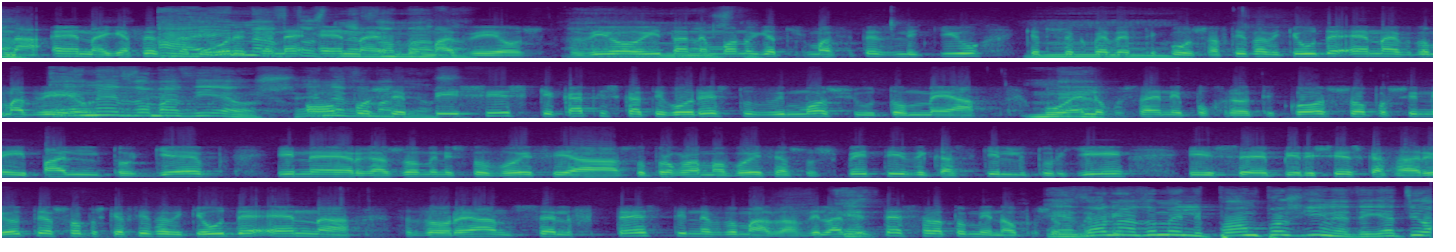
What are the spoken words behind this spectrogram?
Ένα, ένα. Για αυτές τις Α, κατηγορίες ένα είναι αυτό στην ένα εβδομάδα. εβδομαδιαίος. Α, Δύο ήταν μάλιστα. μόνο για τους μαθητές Λυκείου και τους εκπαιδευτικούς. Αυτοί θα δικαιούνται ένα εβδομαδιαίος. Ένα εβδομαδιαίος. Όπως επίσης και κάποιες κατηγορίες του δημόσιου τομέα που ο Ναι. έλεγχος θα είναι υποχρεωτικός, όπως είναι οι υπάλληλοι των ΓΕΠ, είναι εργαζόμενοι στο, βοήθεια, στο πρόγραμμα βοήθεια στο σπίτι, δικαστική λειτουργή, σε υπηρεσίες καθαριότητας, όπως και αυτοί θα δικαιούνται ένα δωρεάν self-test την εβδομάδα. Δηλαδή Ε, τέσσερα το μήνα, όπως Εδώ να δούμε λοιπόν πώς γίνεται. Γιατί ο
